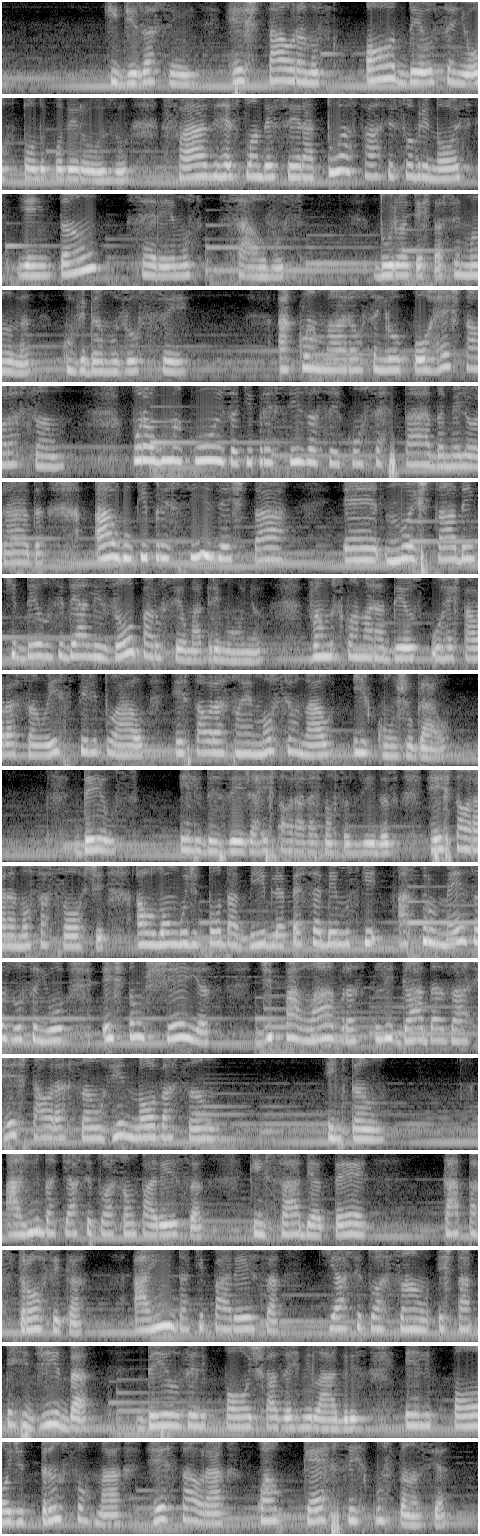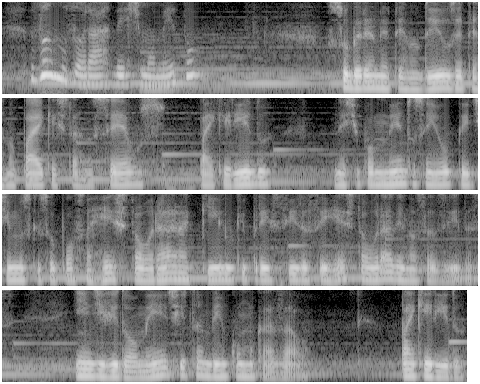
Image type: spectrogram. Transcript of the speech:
que diz assim: Restaura-nos, Ó Deus Senhor Todo-Poderoso, faze resplandecer a tua face sobre nós e então seremos salvos. Durante esta semana, convidamos você a clamar ao Senhor por restauração, por alguma coisa que precisa ser consertada, melhorada, algo que precise estar é, no estado em que Deus idealizou para o seu matrimônio. Vamos clamar a Deus por restauração espiritual, restauração emocional e conjugal. Deus, Ele deseja restaurar as nossas vidas, restaurar a nossa sorte. Ao longo de toda a Bíblia, percebemos que as promessas do Senhor estão cheias de palavras ligadas à restauração, renovação. Então, ainda que a situação pareça, quem sabe até catastrófica, ainda que pareça que a situação está perdida, Deus ele pode fazer milagres, ele pode transformar, restaurar qualquer circunstância. Vamos orar neste momento? Soberano eterno Deus, eterno Pai que está nos céus, Pai querido, neste momento, Senhor, pedimos que o Senhor possa restaurar aquilo que precisa ser restaurado em nossas vidas individualmente e também como casal. Pai querido,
